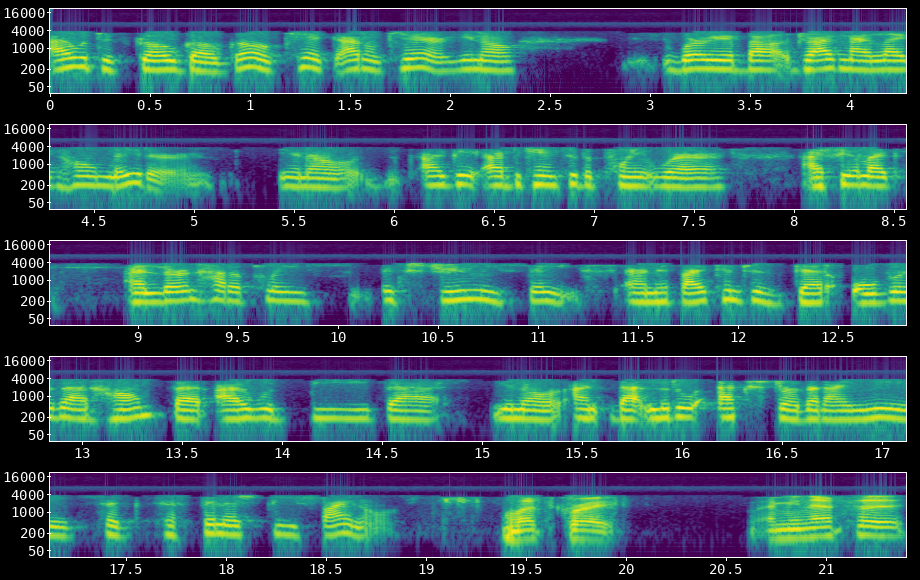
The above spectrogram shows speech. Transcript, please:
I would just go, go, go, kick. I don't care. You know, worry about drag my leg home later. You know, I get, I became to the point where I feel like I learned how to play extremely safe, and if I can just get over that hump, that I would be that you know I, that little extra that I need to to finish these finals. Well, that's great. I mean, that's a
